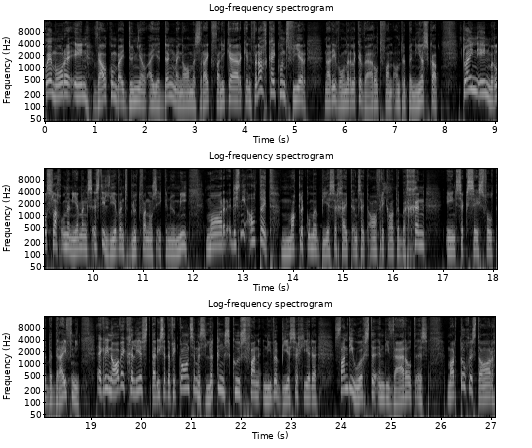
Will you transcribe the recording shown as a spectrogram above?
Goeiemôre en welkom by doen jou eie ding. My naam is Ryk van die Kerk en vandag kyk ons weer na die wonderlike wêreld van entrepreneurskap. Klein en middelslag ondernemings is die lewensbloed van ons ekonomie, maar dis nie altyd maklik om 'n besigheid in Suid-Afrika te begin en suksesvol te bedryf nie. Ek het die naweek gelees dat die Suid-Afrikaanse mislukingskoers van nuwe besighede van die hoogste in die wêreld is, maar tog is daar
